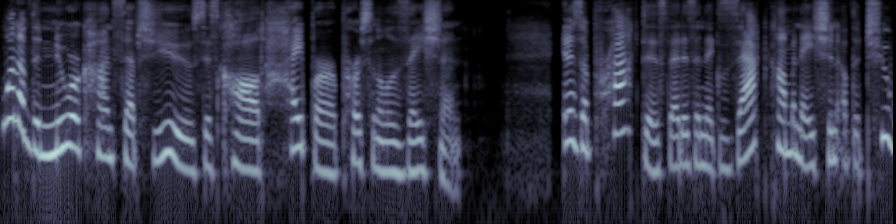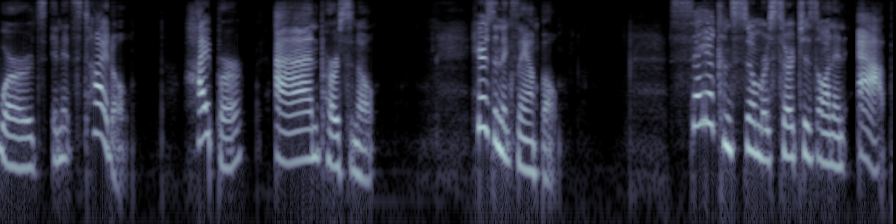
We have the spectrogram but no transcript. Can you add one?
One of the newer concepts used is called hyper personalization. It is a practice that is an exact combination of the two words in its title hyper and personal. Here's an example Say a consumer searches on an app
